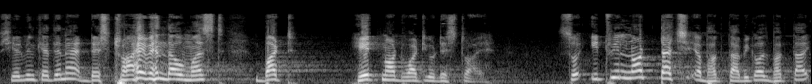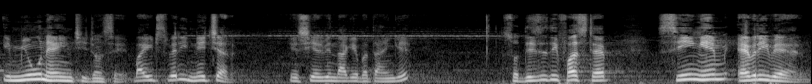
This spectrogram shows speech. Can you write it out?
Sri Aurobindo कहते हैं ना destroy when thou must but hate not what you destroy so it will not touch a bhakta because bhakta इम्यून है इन चीज़ों से। बाई इट्स वेरी नेचर ये शेरविंद आगे बताएँगे। So this is the first step seeing him everywhere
